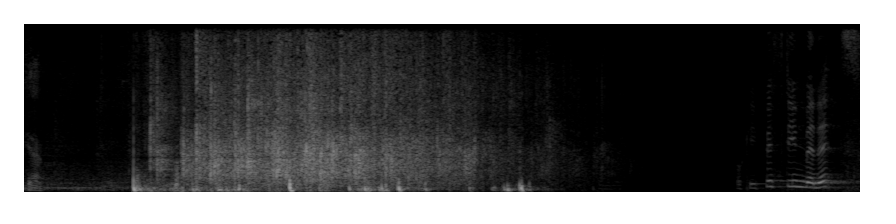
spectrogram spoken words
Yeah. Okay, 15 minutes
